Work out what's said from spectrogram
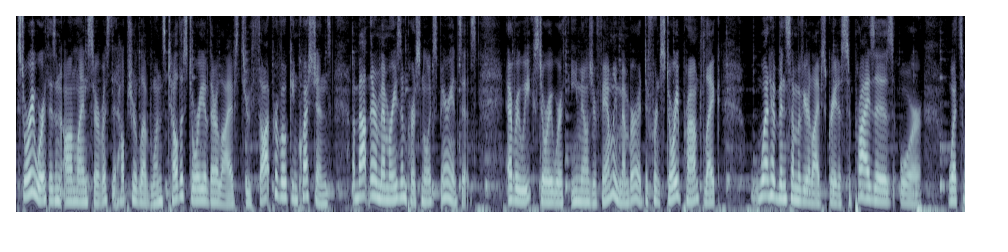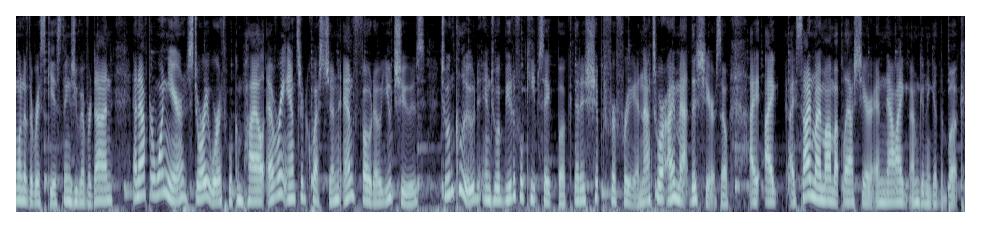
Storyworth is an online service that helps your loved ones tell the story of their lives through thought provoking questions about their memories and personal experiences. Every week, Storyworth emails your family member a different story prompt like, what have been some of your life's greatest surprises, or what's one of the riskiest things you've ever done? And after one year, Storyworth will compile every answered question and photo you choose to include into a beautiful keepsake book that is shipped for free. And that's where I'm at this year. So I, I, I signed my mom up last year, and now I, I'm going to get the book.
